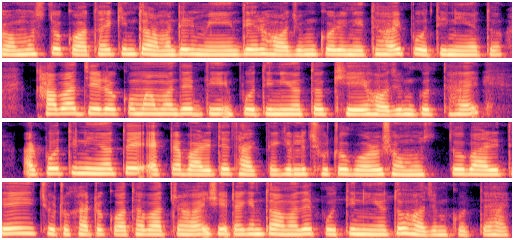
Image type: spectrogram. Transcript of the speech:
সমস্ত কথাই কিন্তু আমাদের মেয়েদের হজম করে নিতে হয় প্রতিনিয়ত। খাবার যেরকম আমাদের প্রতিনিয়ত খেয়ে হজম করতে হয়, আর প্রতিনিয়ত একটা বাড়িতে থাকতে গেলে ছোট, বড় সমস্ত বাড়িতেই ছোটোখাটো কথাবার্তা হয়, সেটা কিন্তু আমাদের প্রতিনিয়ত হজম করতে হয়।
